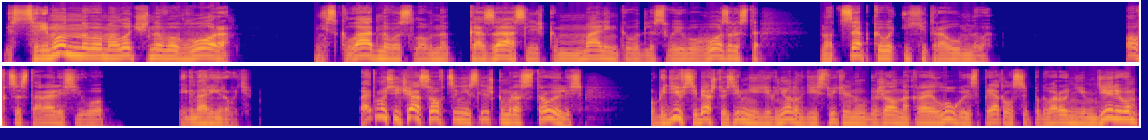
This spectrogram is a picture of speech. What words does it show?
бесцеремонного молочного вора, нескладного, словно коза, слишком маленького для своего возраста, но цепкого и хитроумного. Овцы старались его игнорировать. Поэтому сейчас овцы не слишком расстроились. Убедив себя, что зимний ягненок действительно убежал на край луга и спрятался под вороньим деревом,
